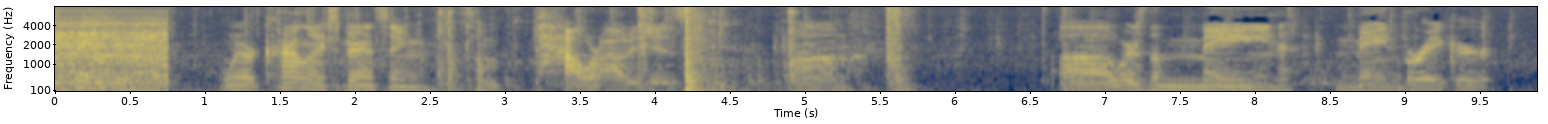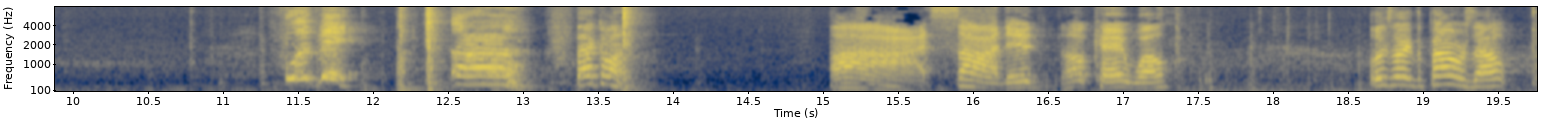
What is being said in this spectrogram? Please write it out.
is crazy. We are currently experiencing some power outages. Um, uh, where's the main main breaker? Flip it! Ah, back on. Ah, saw, dude. Okay, well, looks like the power's out.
